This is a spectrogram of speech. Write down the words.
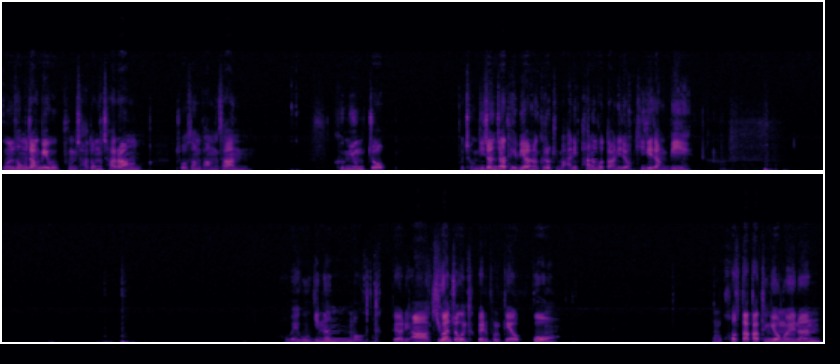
운송장비 부품, 자동차랑 조선방산, 금융 쪽 뭐 전기전자 대비하면 그렇게 많이 파는 것도 아니죠. 기계장비. 외국인은 뭐 특별히 아 기관 쪽은 특별히 볼 게 없고 오늘 코스닥 같은 경우에는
